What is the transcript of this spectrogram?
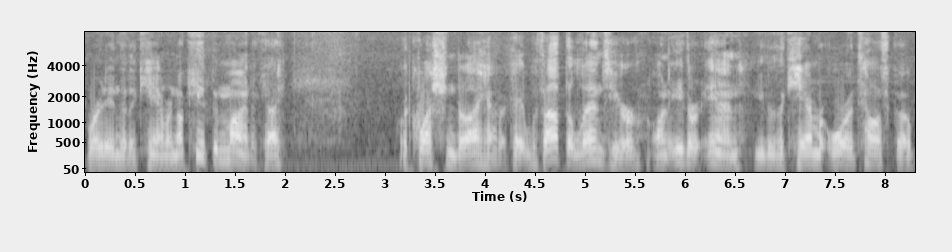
right into the camera. Now keep in mind, okay, a question that I had, okay, without the lens here on either end, either the camera or a telescope,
